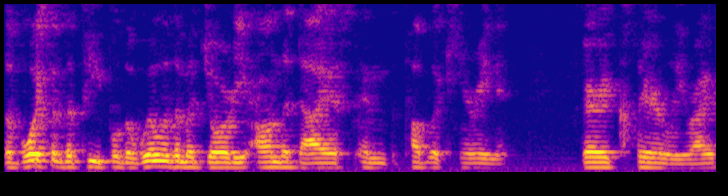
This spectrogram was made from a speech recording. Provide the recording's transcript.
the voice of the people, the will of the majority on the dais, and the public hearing it very clearly, right?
